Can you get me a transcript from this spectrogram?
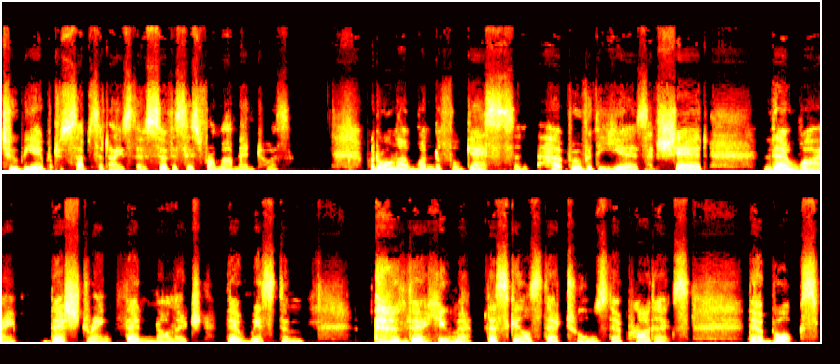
to be able to subsidize those services from our mentors. But all our wonderful guests have, over the years have shared their why, their strength, their knowledge, their wisdom, their humor, their skills, their tools, their products, their books.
